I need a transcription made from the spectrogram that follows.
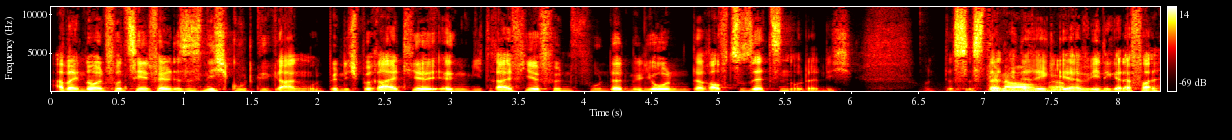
aber in neun von zehn Fällen ist es nicht gut gegangen und bin ich bereit, hier irgendwie drei, vier, fünfhundert Millionen darauf zu setzen oder nicht? Und das ist dann genau, in der Regel ja. eher weniger der Fall.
